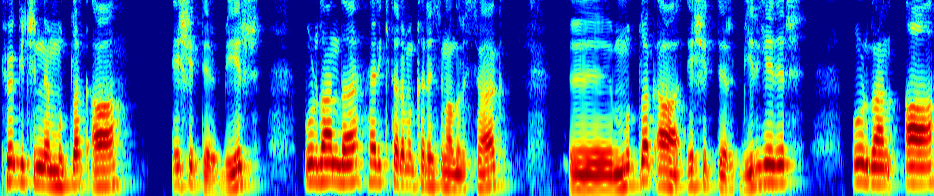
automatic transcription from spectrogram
Kök içinde mutlak A eşittir 1. Buradan da her iki tarafın karesini alırsak e, mutlak A eşittir 1 gelir. Buradan A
